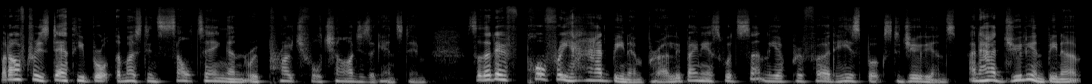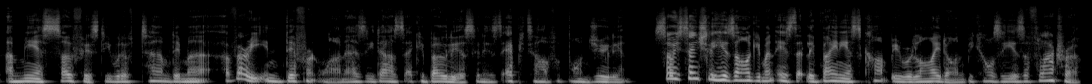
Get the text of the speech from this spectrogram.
but after his death, he brought the most insulting and reproachful charges against him, so that if Porphyry had been emperor, Libanius would certainly have preferred his books to Julian's. And had Julian been a, a mere sophist, he would have termed him a, a very indifferent one, as he does Ecebolius in his epitaph upon Julian. So essentially, his argument is that Libanius can't be relied on because he is a flatterer.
